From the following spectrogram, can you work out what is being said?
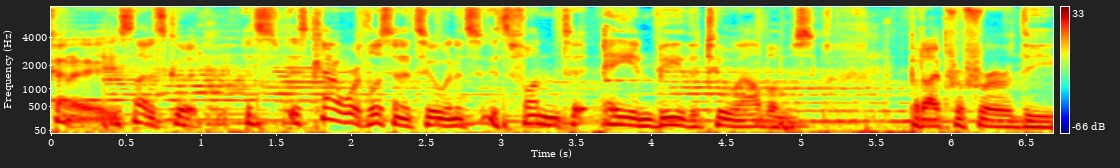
Kind of, it's not as good. It's, it's kind of worth listening to, and it's, it's fun to A and B the two albums. But I prefer the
